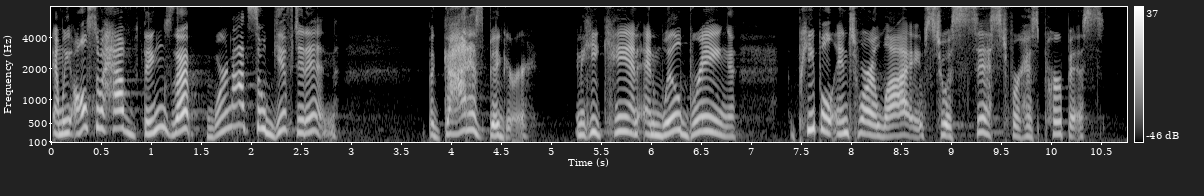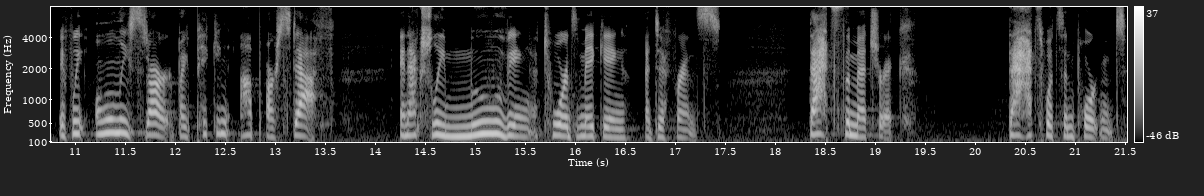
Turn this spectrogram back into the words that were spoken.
and we also have things that we're not so gifted in. But God is bigger, and He can and will bring people into our lives to assist for His purpose if we only start by picking up our staff and actually moving towards making a difference. That's the metric. That's what's important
